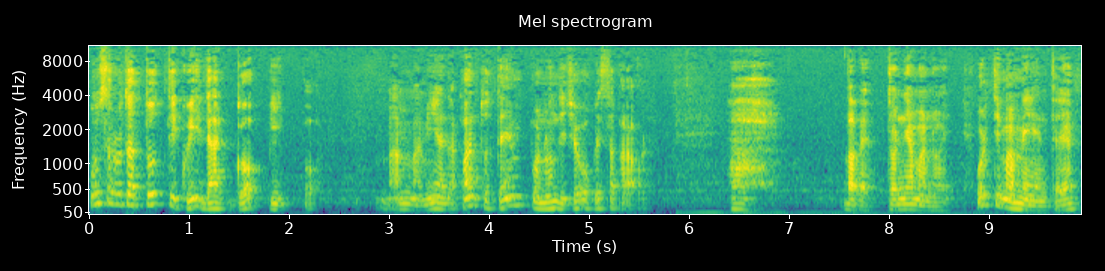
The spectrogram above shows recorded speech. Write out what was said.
Un saluto a tutti qui da GoPippo. Mamma mia, da quanto tempo non dicevo questa parola. Ah, vabbè, torniamo a noi. Ultimamente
